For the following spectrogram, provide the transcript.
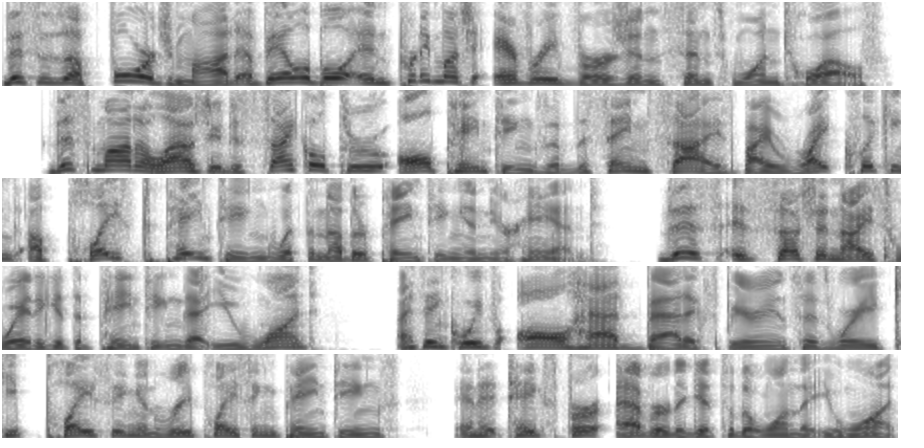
This is a Forge mod available in pretty much every version since 112. This mod allows you to cycle through all paintings of the same size by right-clicking a placed painting with another painting in your hand. This is such a nice way to get the painting that you want. I think we've all had bad experiences where you keep placing and replacing paintings and it takes forever to get to the one that you want.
